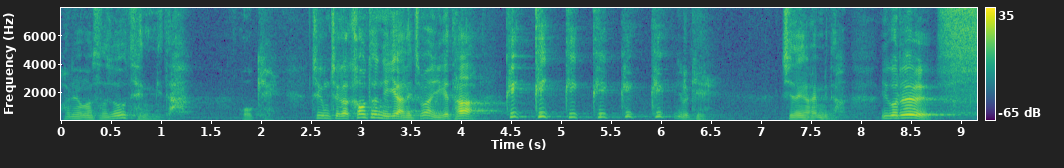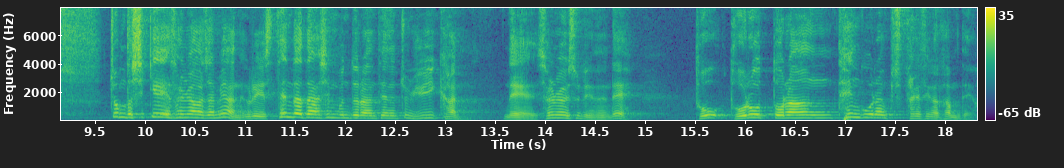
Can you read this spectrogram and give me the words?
활용하셔도 됩니다. 오케이. 지금 제가 카운터는 얘기 안 했지만 이게 다 퀵, 퀵, 퀵, 퀵, 퀵, 퀵 이렇게 진행을 합니다. 이거를 좀 더 쉽게 설명하자면 우리 스탠다드 하신 분들한테는 좀 유익한 네, 설명일 수도 있는데 도, 도로또랑 탱고랑 비슷하게 생각하면 돼요.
